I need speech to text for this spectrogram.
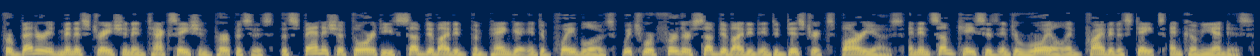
For better administration and taxation purposes, the Spanish authorities subdivided Pampanga into pueblos, which were further subdivided into districts barrios, and in some cases into royal and private estates encomiendas.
